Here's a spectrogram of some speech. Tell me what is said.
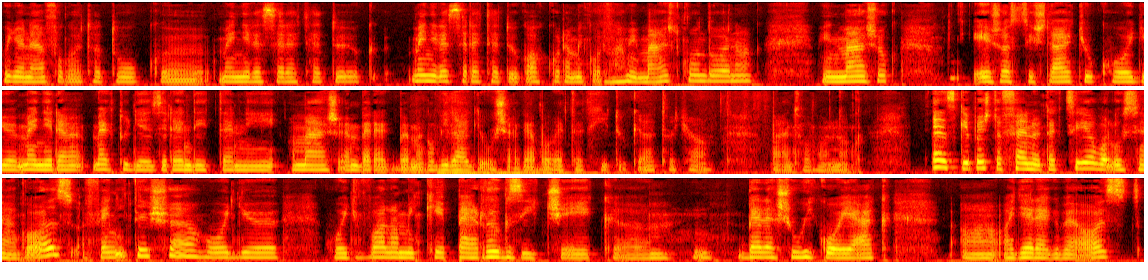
hogyan elfogadhatók, mennyire szerethetők, mennyire szerethetők akkor, amikor valami mást gondolnak, mint mások, és azt is látjuk, hogy mennyire meg tudja ez rendíteni a más emberekbe, meg a világ jóságába vetett hitüket, hogyha bántva vannak. Ehhez képest a felnőttek célja valószínűleg az, a fenyítése, hogy, hogy valamiképpen rögzítsék, belesújkolják a, a gyerekbe azt,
